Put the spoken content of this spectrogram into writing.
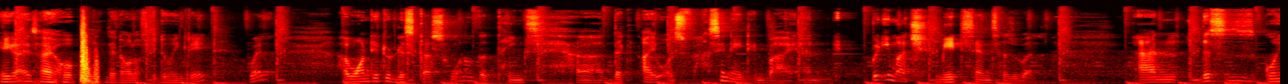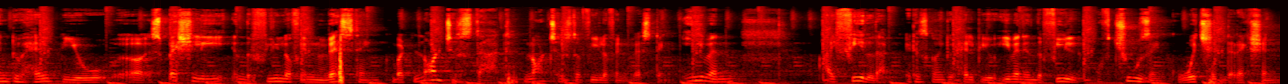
Hey guys, I hope that all of you are doing great. Well, I wanted to discuss one of the things uh, that I was fascinated by, and it pretty much made sense as well. And this is going to help you, uh, especially in the field of investing, but not just that, not just the field of investing. Even I feel that it is going to help you even in the field of choosing which direction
